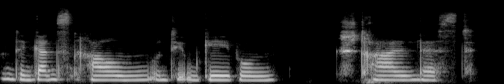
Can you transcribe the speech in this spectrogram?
Und den ganzen Raum und die Umgebung strahlen lässt.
